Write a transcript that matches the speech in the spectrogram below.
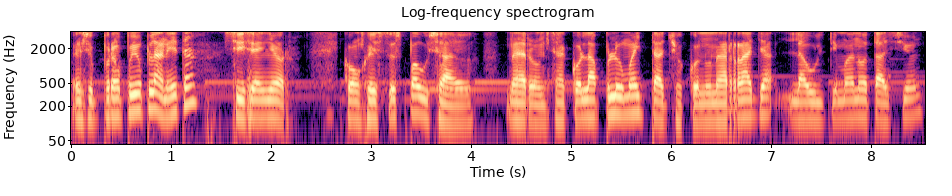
¿En su propio planeta? Sí, señor. Con gestos pausados, Narón sacó la pluma y tachó con una raya la última anotación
